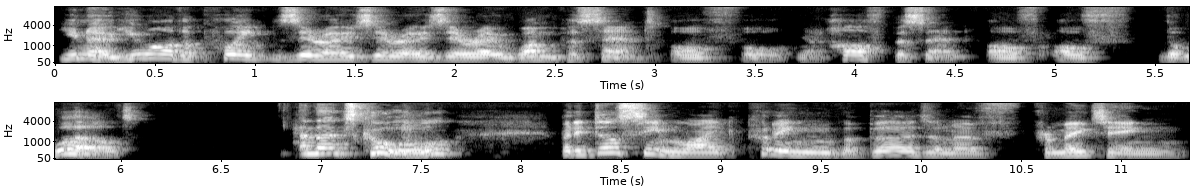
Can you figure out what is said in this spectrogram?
you know, you are the 0.0001% of, or you know, half percent of, of the world. And that's cool, but it does seem like putting the burden of promoting,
